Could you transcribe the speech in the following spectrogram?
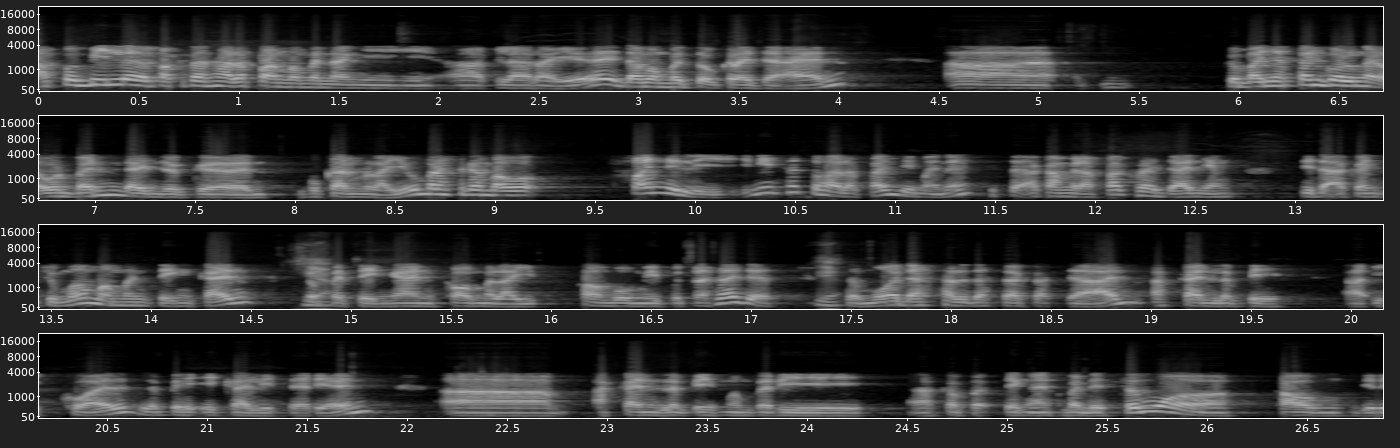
apabila Pakatan Harapan memenangi uh, pilihan raya dan membentuk kerajaan, uh, kebanyakan golongan urban dan juga bukan Melayu merasakan bahawa finally ini satu harapan di mana kita akan mendapat kerajaan yang tidak akan cuma mementingkan yeah. kepentingan kaum Melayu, kaum bumi putra saja. Yeah. Semua dasar-dasar kerajaan akan lebih uh, equal, lebih egalitarian uh, akan lebih memberi uh, kepentingan kepada semua kaum di,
